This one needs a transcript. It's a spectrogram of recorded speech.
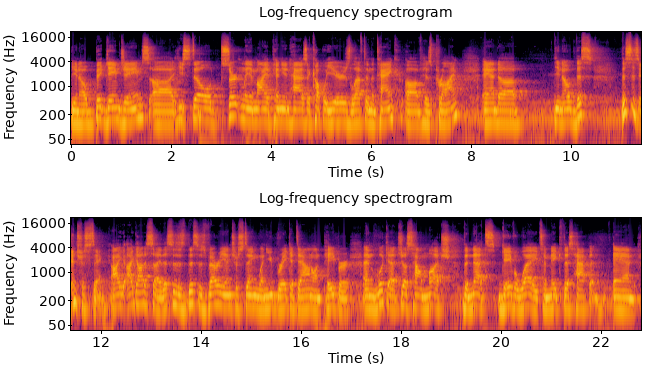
you know, big game James. Uh, he still, certainly in my opinion, has a couple years left in the tank of his prime. And uh, you know this this is interesting. I, I gotta say this is this is very interesting when you break it down on paper and look at just how much the Nets gave away to make this happen. And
